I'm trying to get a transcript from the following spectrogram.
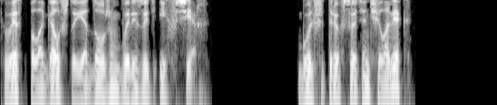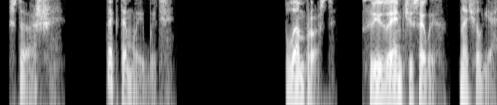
Квест полагал, что я должен вырезать их всех. Больше трех сотен человек? Что ж, так тому и быть. План прост. Срезаем часовых, — начал я.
